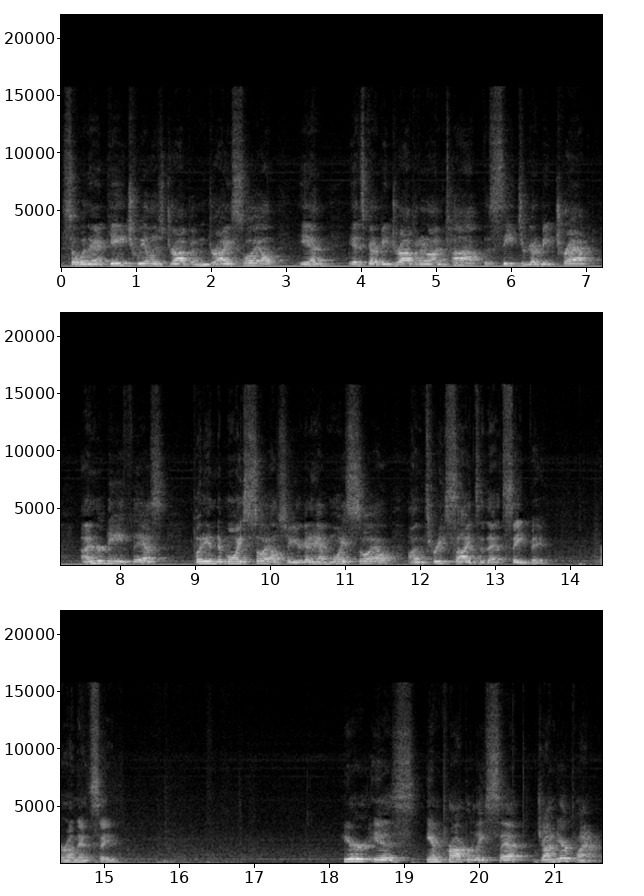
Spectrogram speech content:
so when that gauge wheel is dropping dry soil in, it's going to be dropping it on top. The seeds are going to be trapped underneath this, put into moist soil. So you're going to have moist soil on three sides of that seed bed, or on that seed. Here is improperly set John Deere planter.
